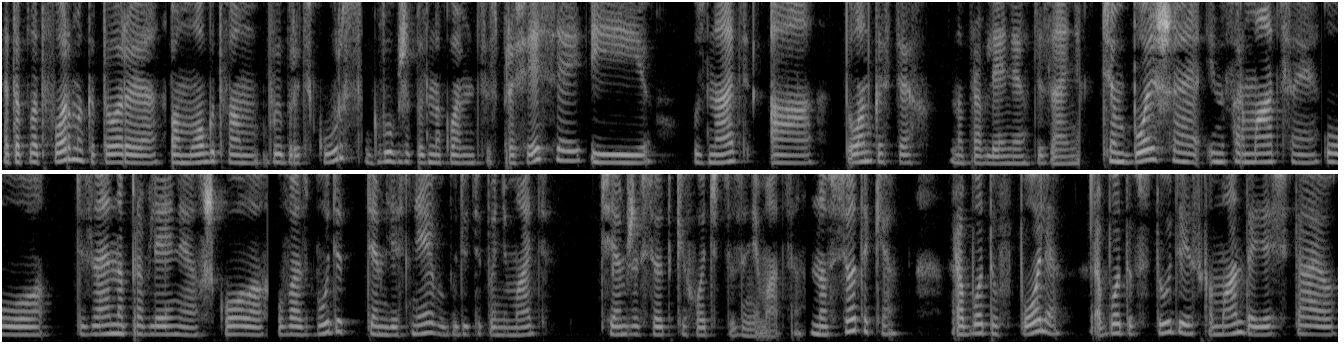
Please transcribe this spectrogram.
Это платформы, которые помогут вам выбрать курс, глубже познакомиться с профессией и узнать о тонкостях направлениях в дизайне. Чем больше информации о дизайн-направлениях, школах у вас будет, тем яснее вы будете понимать, чем же все-таки хочется заниматься. Но все-таки работу в поле, работу в студии с командой я считаю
